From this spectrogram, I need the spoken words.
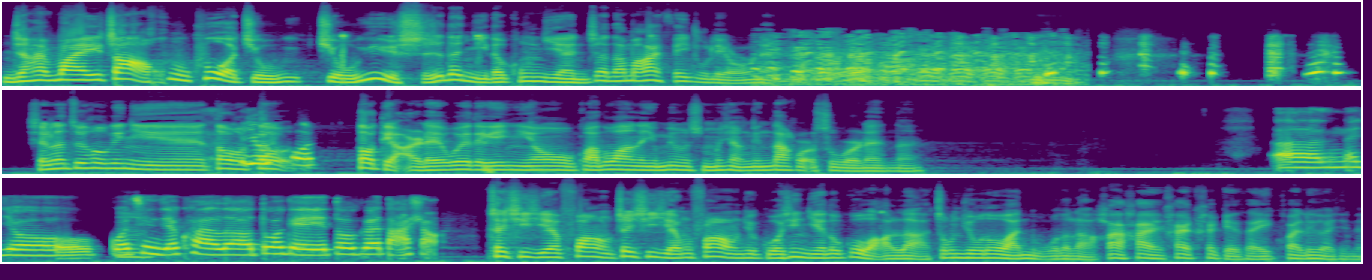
你这还歪炸互扩九九玉石的你的空间，你这他妈还非主流呢。嗯行了，最后给你到到到点儿了，我也得给你要挂断了。有没有什么想跟大伙儿说的呢？呃，那就国嗯庆节快乐，多给豆哥打赏。这期节放这期节目放上去，国庆节都过完了，中秋都完犊子了，还还还还给谁快乐去呢？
